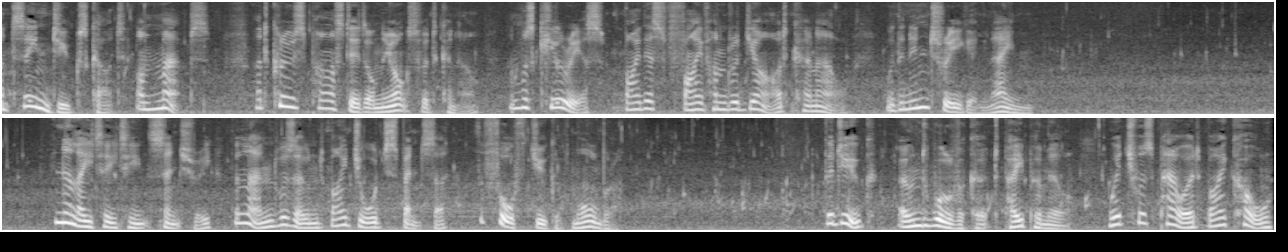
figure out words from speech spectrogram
I'd seen Duke's Cut on maps. I'd cruised past it on the Oxford Canal and was curious by this 500 yard canal with an intriguing name. In the late 18th century, the land was owned by George Spencer, the fourth Duke of Marlborough. The Duke owned Wolvercote Paper Mill, which was powered by coal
